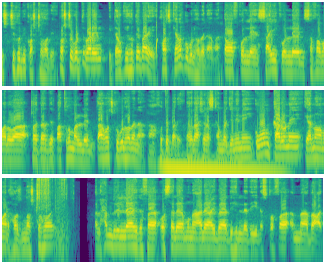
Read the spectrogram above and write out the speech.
নিশ্চয়ই খুবই কষ্ট হবে। কষ্ট করতে পারেন, এটাও কি হতে পারে? হজ কেন কবুল হবে না আমার? তওয়াফ করলেন, সাই করলেন, সাফা মারোয়া, শয়তানকে পাথর মারলেন, তা হজ কবুল হবে না? হ্যাঁ হতে পারে। তাহলে আসলে আজকে আমরা জেনে নেই, কোন কারণে কেন আমার হজ নষ্ট হয়? الحمد لله كفى وسلام على عباده الذين اصطفى أما بعد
